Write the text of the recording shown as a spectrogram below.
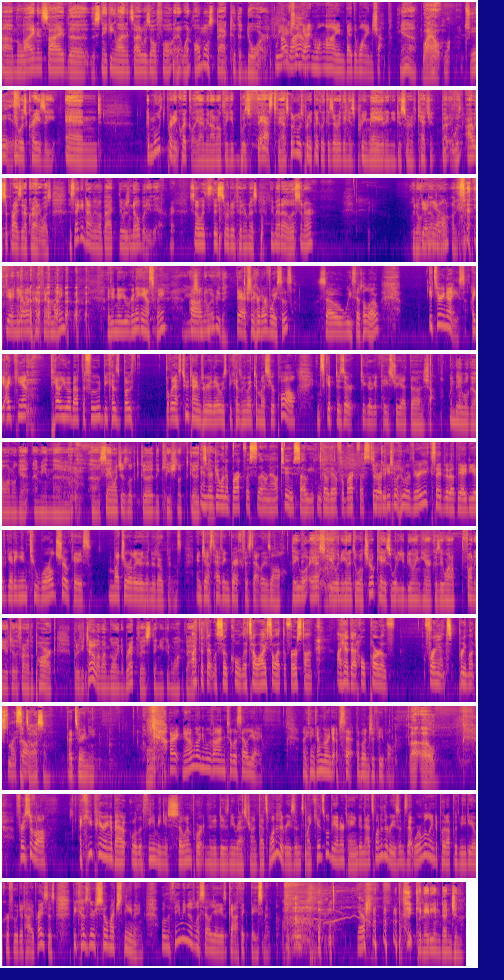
Um, the line inside, the the snaking line inside was all full, and it went almost back to the door. We Oh, actually wow. got in line by the wine shop. Yeah, Wow. Jeez. it was crazy, and it moved pretty quickly. I mean, I don't think it was fast, fast, but it moves pretty quickly because everything is pre-made and you just sort of catch it. But it was, I was surprised at how crowded it was. The second time we went back, there was nobody there. Right. So it's this sort of hit or miss. We met a listener. We don't Danielle. remember. Okay, Danielle and her family. I didn't know you were going to ask me. you should Um, know everything. They actually heard our voices. So we said hello. It's very nice. I, I can't tell you about the food because both the last two times we were there was because we went to Monsieur Paul and skipped dessert to go get pastry at the shop. One day we'll go and we'll get. I mean, the uh, sandwiches looked good. The quiche looked good. and so they're doing a breakfast there now too, so you can go there for breakfast. There are good people who are very excited about the idea of getting into World Showcase much earlier than it opens and just having breakfast at Les Halles. they will ask you when you get into World Showcase, "What are you doing here?" Because they want to funnel you to the front of the park. But if you tell them I'm going to breakfast, then you can walk back. I thought that was so cool. That's how I saw it the first time. I had that whole part of France pretty much to myself. That's awesome. That's very neat. Cool. All right, now I'm going to move on to Le Cellier. I think I'm going to upset a bunch of people. Uh oh. First of all, I keep hearing about, well, the theming is so important in a Disney restaurant. That's one of the reasons my kids will be entertained, and that's one of the reasons that we're willing to put up with mediocre food at high prices because there's so much theming. Well, the theming of Le Cellier is Gothic basement. Yep. Canadian dungeon.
